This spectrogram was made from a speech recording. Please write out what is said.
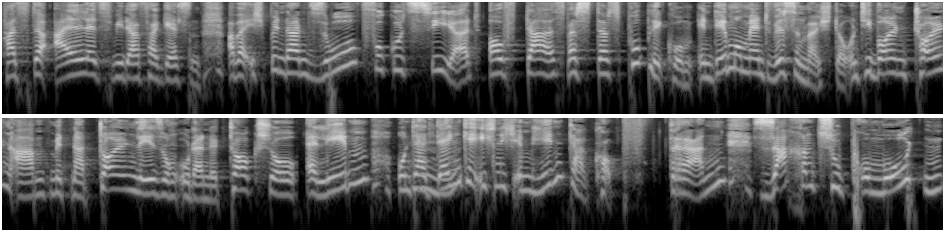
hast du alles wieder vergessen. Aber ich bin dann so fokussiert auf das, was das Publikum in dem Moment wissen möchte. Und die wollen einen tollen Abend mit einer tollen Lesung oder eine Talkshow erleben. Und da mhm. denke ich nicht im Hinterkopf dran, Sachen zu promoten,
